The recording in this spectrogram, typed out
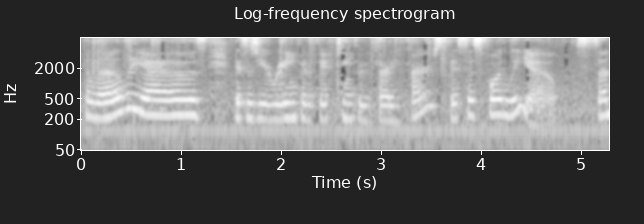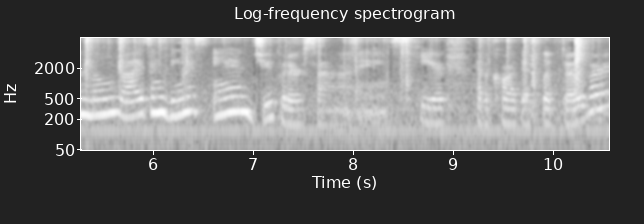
Hello Leos, this is your reading for the 15th through the 31st. This is for Leo, Sun, Moon, Rising, Venus, and Jupiter signs. Here I have a card that flipped over.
